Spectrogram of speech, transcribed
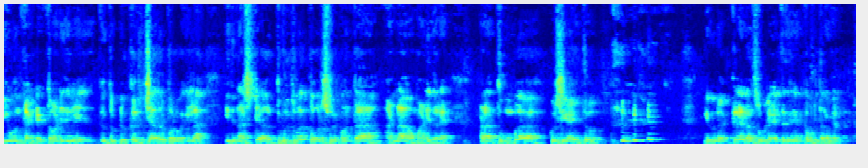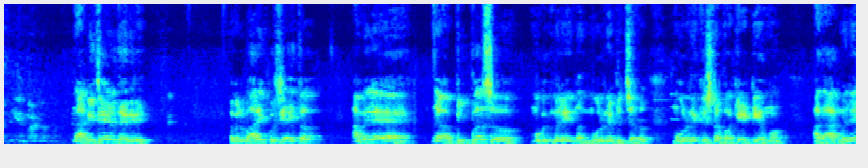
ಈ ಒಂದು ಕಂಟೆಂಟ್ ತಗೊಂಡಿದೀವಿ, ದುಡ್ಡು ಖರ್ಚಾದ್ರೂ ಪರವಾಗಿಲ್ಲ, ಇದನ್ನ ಅಷ್ಟೇ ಅದ್ಭುತವಾಗಿ ತೋರಿಸ್ಬೇಕು ಅಂತ ಅಣ್ಣ ಮಾಡಿದ್ದಾರೆ. ಅಣ್ಣ, ತುಂಬಾ ಖುಷಿ ಆಯ್ತು. ನೀವು ನಕ್ರೆ, ನಾನು ಸುಳ್ಳು ಹೇಳ್ತಾ ಇದ್ದೀನಿ ಅನ್ಕೊಂಡ್ಬಿಡ್ತಾರೆ ಆಮೇಲೆ. ನಾನು ನಿಜ ಹೇಳ್ತಾ ಇದೀನಿ. ಆಮೇಲೆ ಭಾರಿ ಖುಷಿ ಆಯ್ತು. ಆಮೇಲೆ ಬಿಗ್ ಬಾಸ್ ಮುಗಿದ್ಮೇಲೆ ಇದು ನನ್ನ ಮೂರನೇ ಪಿಕ್ಚರು ಮೂರನೇ ಕೃಷ್ಣಪ್ಪ ಕೆ ಟಿ ಎಂ ಅದಾದ್ಮೇಲೆ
